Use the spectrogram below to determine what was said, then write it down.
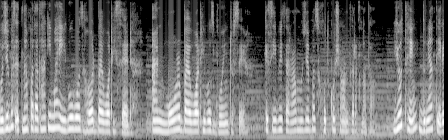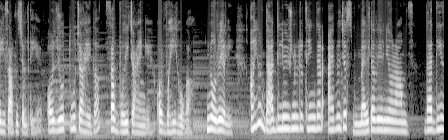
मुझे बस इतना पता था कि my ego was hurt by what he said and more by what he was going to say किसी भी तरह मुझे बस खुद को शांत रखना था यू थिंक दुनिया तेरे हिसाब से चलती है और जो तू चाहेगा सब वही चाहेंगे और वही होगा no really I you that delusional to think that I will just melt away in your arms that these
